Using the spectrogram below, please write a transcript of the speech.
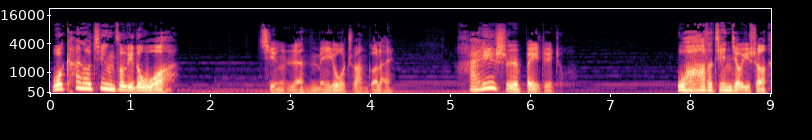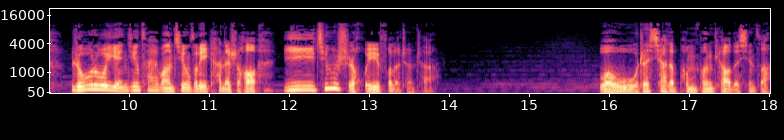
我看到镜子里的我，竟然没有转过来，还是背对着我。哇的尖叫一声，揉揉眼睛，再往镜子里看的时候，已经是恢复了正常。我捂着吓得砰砰跳的心脏，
